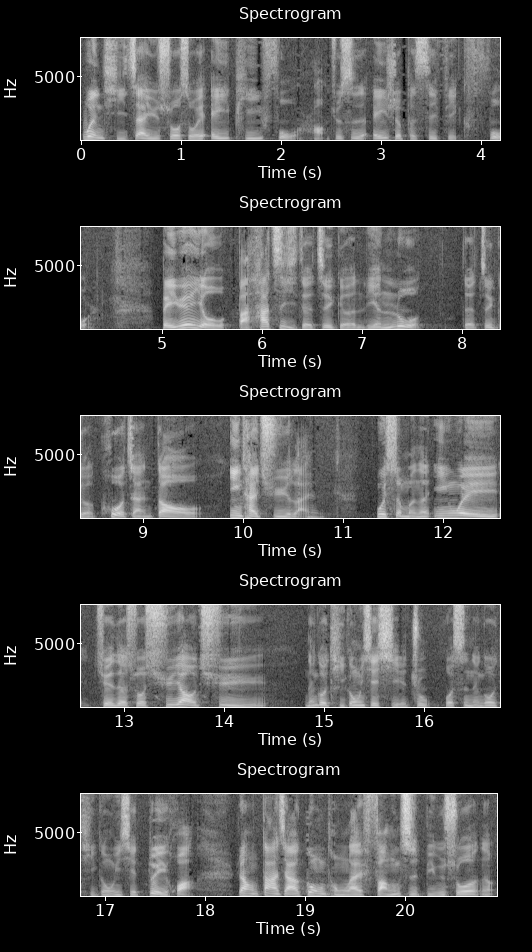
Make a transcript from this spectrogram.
问题在于说，所谓 AP Four 哈，就是 Asia Pacific Four，北约有把他自己的这个联络的这个扩展到印太区域来，为什么呢？因为觉得说需要去能够提供一些协助，或是能够提供一些对话，让大家共同来防止，比如说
